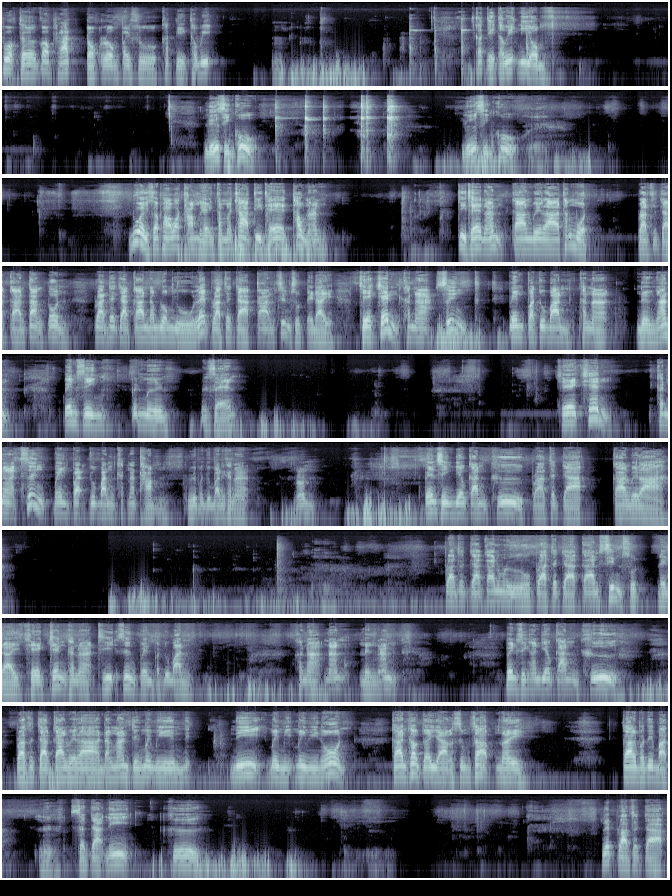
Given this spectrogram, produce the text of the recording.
พวกเธอก็พลัดตกลงไปสู่คติทวิ คติทวินิยม หรือสิ่งคู่ หรือสิ่งคู่ ด้วยสภาวะธรรมแห่งธรรมชาติที่แท้เท่านั้น ที่แท้นั้นการเวลาทั้งหมด ปราศจากการตั้งต้น ปราศจากการดำรงอยู่และปราศจากการสิ้นสุดใดๆ เชกเช่นขณะซึ่งเป็นปัจจุบันขณะหนึ่งนั้น เป็นสิ่งเป็นหมื่นเป็นแสน เชกเช่นขณะซึ่งเป็นปัจจุบันคณธรรม หรือปัจจุบันขณะนั้นเป็นสิ่งเดียวกันคือปราศจากการเวลา ปราศจากการดำรงอยู่ปราศจากการสิ้นสุดใดๆเชกเช่นขณะที่ซึ่งเป็นปัจจุบัน ขณะนั้นหนึ่งนั้น เป็นสิ่งอันเดียวกันคือ ปราศจากการเวลา ดังนั้นจึงไม่มีนี้ไม่มีไม่มีโน้น การเข้าใจอย่างซึมซาบในการปฏิบัติสัจจะนี้คือ และปราศจาก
